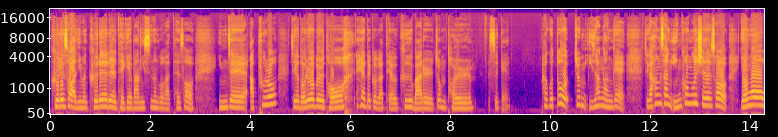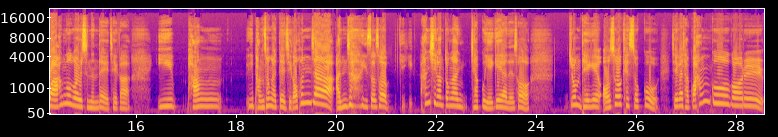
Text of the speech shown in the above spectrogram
그래서 아니면 그래를 되게 많이 쓰는 것 같아서 이제 앞으로 제가 노력을 더 해야 될 것 같아요. 그 말을 좀 덜 쓰게. 하고 또 좀 이상한 게 제가 항상 인컨글실에서 영어와 한국어를 쓰는데 제가 이 방 이 방송할 때 제가 혼자 앉아 있어서 한 시간 동안 자꾸 얘기해야 돼서 좀 되게 어색했었고 제가 자꾸 한국어를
